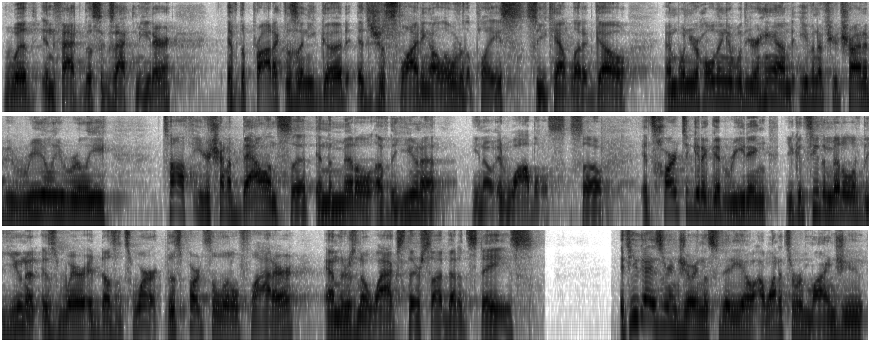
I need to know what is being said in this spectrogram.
with, in fact, this exact meter. If the product is any good, it's just sliding all over the place, so you can't let it go. And when you're holding it with your hand, even if you're trying to be really, really tough, you're trying to balance it in the middle of the unit, you know, it wobbles. So it's hard to get a good reading. You can see the middle of the unit is where it does its work. This part's a little flatter, and there's no wax there, so I bet it stays. If you guys are enjoying this video, I wanted to remind you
